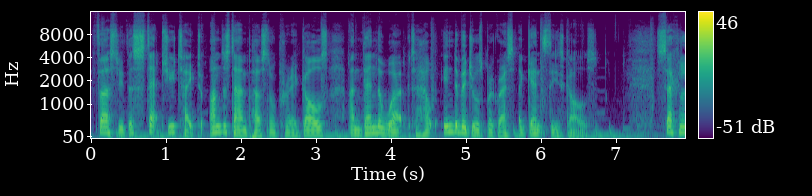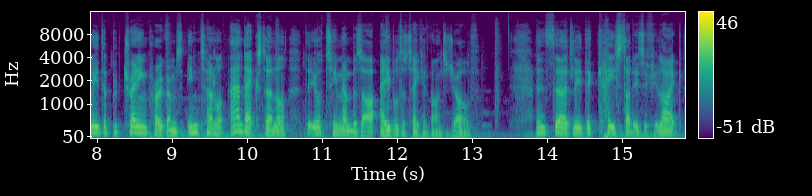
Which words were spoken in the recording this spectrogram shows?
Firstly, the steps you take to understand personal career goals, and then the work to help individuals progress against these goals. Secondly, the training programs, internal and external, that your team members are able to take advantage of. And thirdly, the case studies, if you like,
